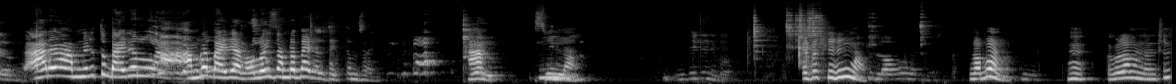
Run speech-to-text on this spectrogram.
যাব। আরে আপনার তো ভাইরাল আমরা ভাইরাল অলওয়েজ আমরা ভাইরাল থাকতাম চাই খান বিসমিল্লাহ। এটা সিরিং মাছ। লবণ হুম। এগুলো জানছেন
